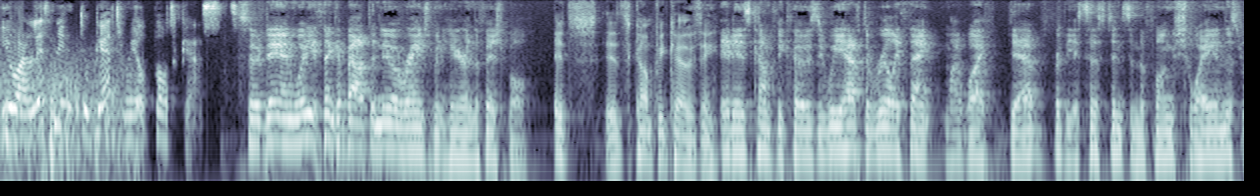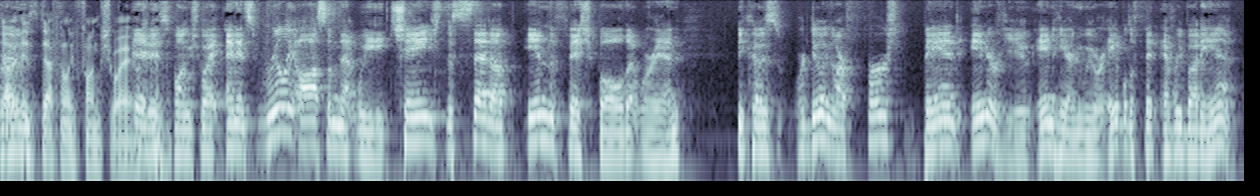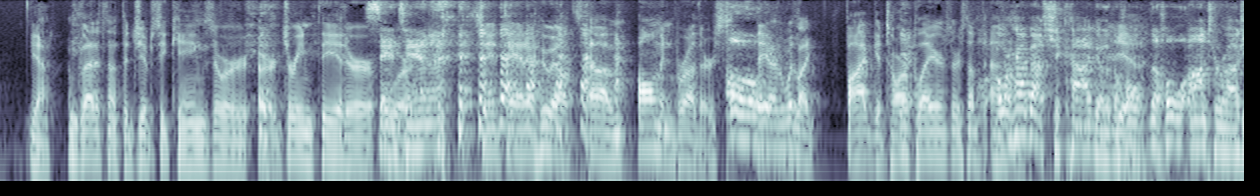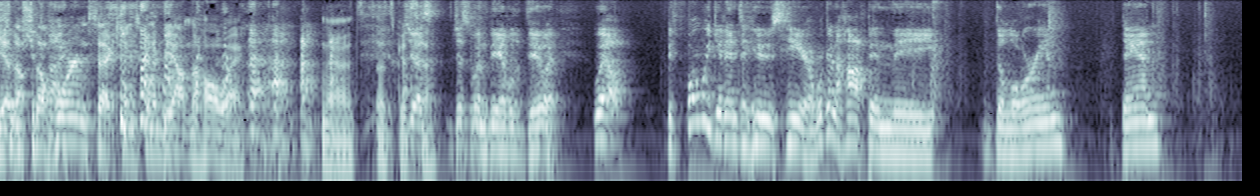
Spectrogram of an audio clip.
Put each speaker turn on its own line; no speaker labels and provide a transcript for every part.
You are listening to Get Real podcast.
So, Dan, what do you think about the new arrangement here in the fishbowl?
It's it's comfy cozy.
It is comfy cozy. We have to really thank my wife Deb for the assistance in the feng shui in this
No,
room.
it's definitely feng shui.
It is feng shui, and it's really awesome that we changed the setup in the fishbowl that we're in because we're doing our first band interview in here, and we were able to fit everybody in.
Yeah, I'm glad it's not the Gypsy Kings or or Dream Theater
Santana.
or Santana. Who else? Um, Allman Brothers.
Oh.
they have with like five guitar players or something.
Or how about Chicago? The
Yeah.
whole the whole entourage
yeah, the, the horn section's going to be out in the hallway. No, it's, that's good stuff.
just just wouldn't be able to do it. Well, before we get into who's here, we're going to hop in the DeLorean, Dan,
